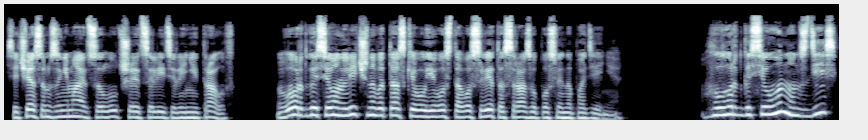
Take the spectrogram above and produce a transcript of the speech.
Сейчас им занимаются лучшие целители нейтралов. Лорд Гасион лично вытаскивал его с того света сразу после нападения. «Лорд Гасион, он здесь?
